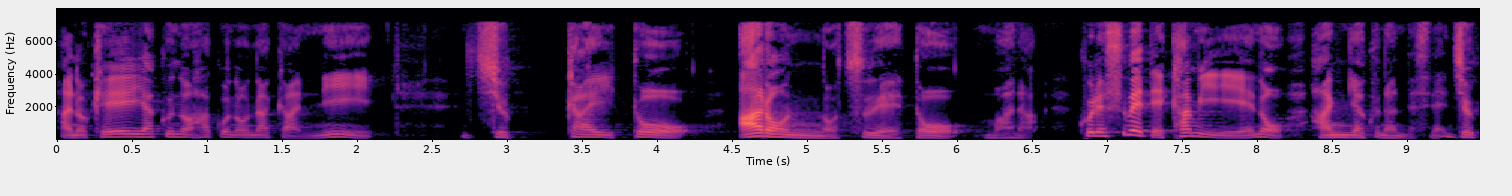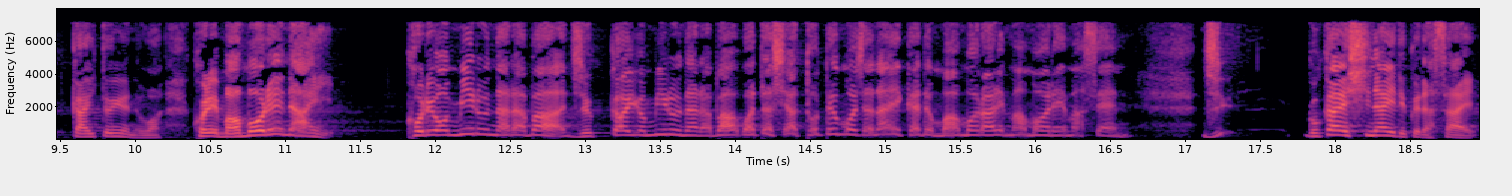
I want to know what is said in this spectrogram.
あの契約の箱の中に10回とアロンの杖とマナ。これ全て神への反逆なんですね。10回というのはこれ守れない。これを見るならば10回を見るならば私はとてもじゃないけど守られ守れません。誤解しないでください。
